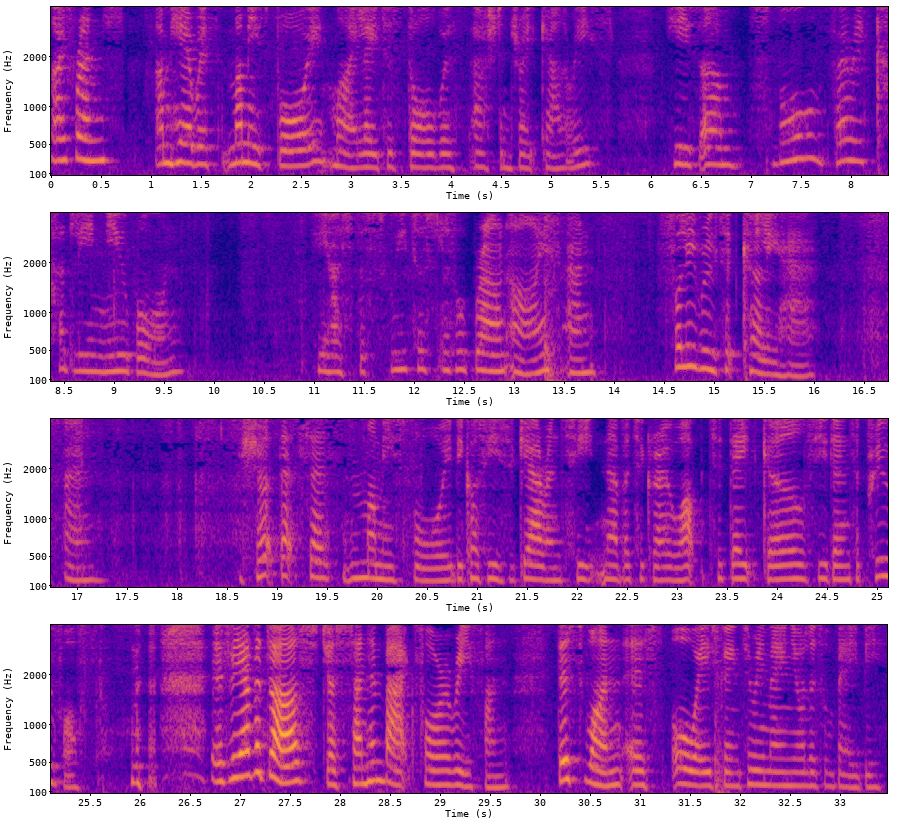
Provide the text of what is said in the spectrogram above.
Hi friends, I'm here with Mummy's Boy, my latest doll with Ashton Drake Galleries. He's um small, very cuddly newborn. He has the sweetest little brown eyes and fully rooted curly hair. And a shirt that says Mummy's Boy because he's guaranteed never to grow up to date girls you don't approve of. if he ever does, just send him back for a refund. This one is always going to remain your little baby.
